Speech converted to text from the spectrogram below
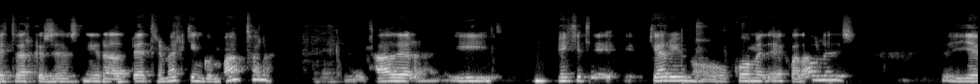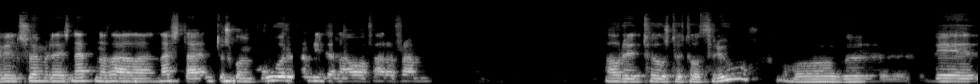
eitt verkar sem snýrað betri merkingum matfæla það er í mikill gerjun og komið eitthvað áleiðis. Ég vil sömulegis nefna það að næsta endur skoðum búursamlingarna á að fara fram árið 2023 og við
